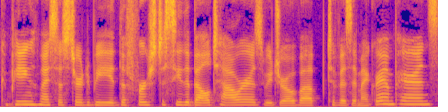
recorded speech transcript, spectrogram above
competing with my sister to be the first to see the bell tower as we drove up to visit my grandparents.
